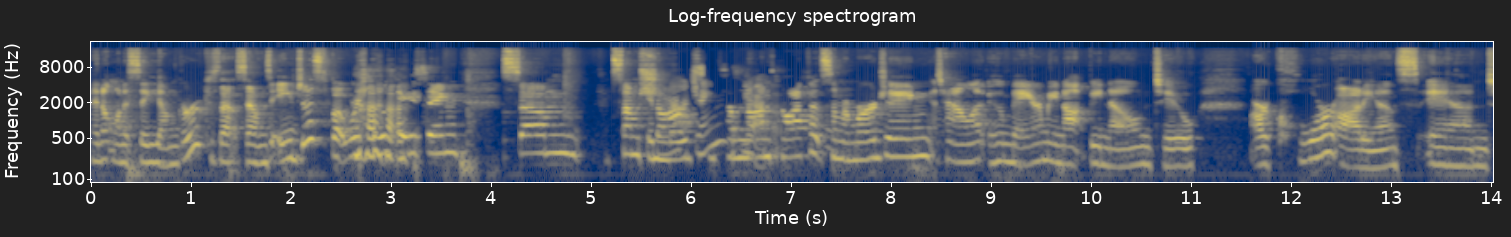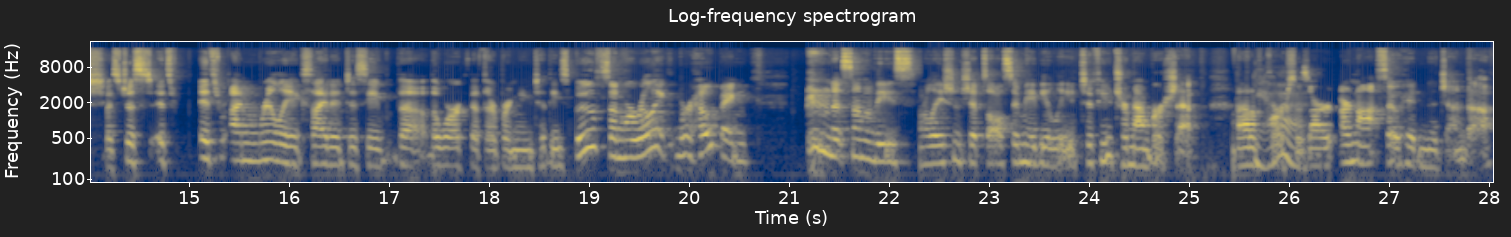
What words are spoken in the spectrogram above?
I don't want to say younger because that sounds ageist, but we're showcasing some some shops, emerging, some yeah. nonprofits, some emerging talent who may or may not be known to our core audience, and it's just it's it's I'm really excited to see the the work that they're bringing to these booths, and we're really we're hoping that some of these relationships also maybe lead to future membership. That, of yeah. course, is our, our not so hidden agenda.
